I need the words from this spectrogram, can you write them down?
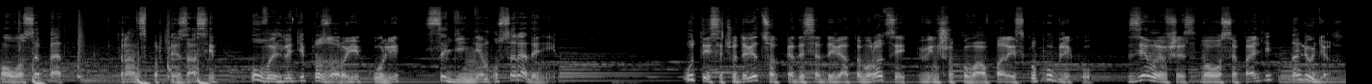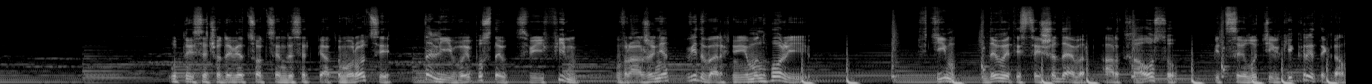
овосипед транспортний засіб у вигляді прозорої кулі з сидінням усередині. У 1959 році він шокував паризьку публіку, з'явившись в велосипеді на людях. У 1975 році Далі випустив свій фільм Враження від Верхньої Монголії. Втім, дивитись цей шедевр артхаусу під силу тільки критикам,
